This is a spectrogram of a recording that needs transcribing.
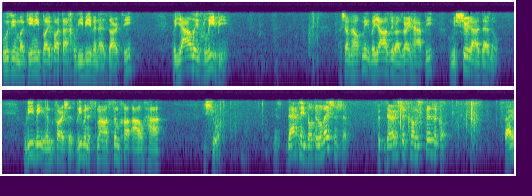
uzi magini baipatach libi v'nezarti v'yalez libi. Hashem help me. V'yalez libi. I was very happy. Umishir yadenu. Libi in Farshas. Libi nismal simcha al ha yeshua. That's how you built a relationship. The, relationship becomes physical. Right?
